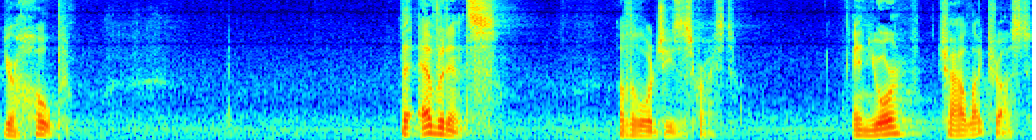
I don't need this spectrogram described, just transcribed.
your hope. The evidence of the Lord Jesus Christ. And your childlike trust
